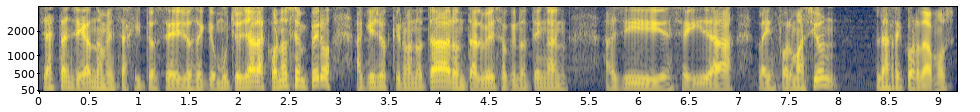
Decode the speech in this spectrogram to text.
Ya están llegando mensajitos, ¿eh? yo sé que muchos ya las conocen, pero aquellos que no anotaron tal vez o que no tengan allí enseguida la información, las recordamos.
